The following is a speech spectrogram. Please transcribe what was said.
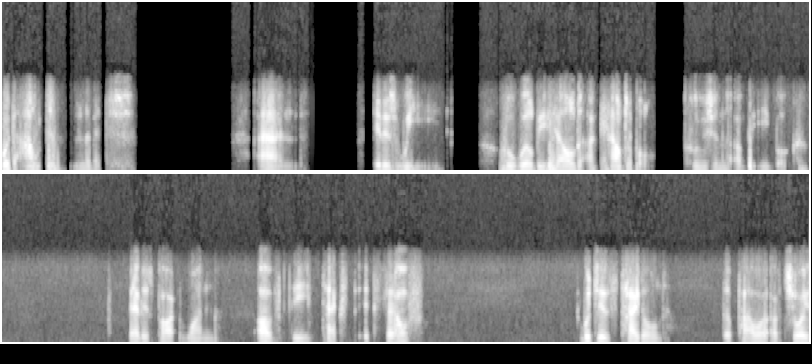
without limits. And it is we who will be held accountable. Conclusion of the ebook. That is part one of the text itself, which is titled The Power of Choice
